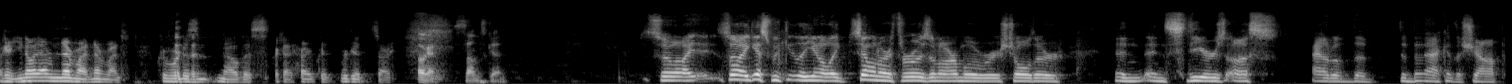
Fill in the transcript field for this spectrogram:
Okay, you know what? Never, never mind. Never mind. Krivor doesn't know this. Okay, all right. We're good. Sorry. Okay, sounds good. So I, so I guess we, could, you know, like Selenar throws an arm over his shoulder, and and steers us out of the the back of the shop.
